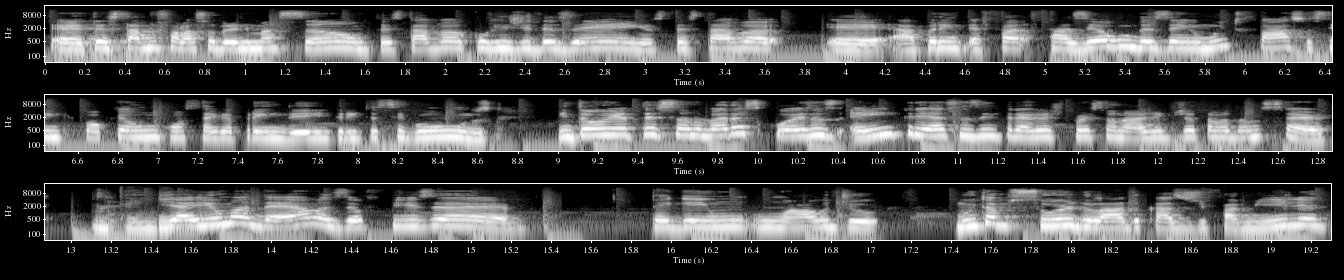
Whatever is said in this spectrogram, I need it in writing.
É, testava falar sobre animação, testava corrigir desenhos, testava é, aprender, fa- fazer algum desenho muito fácil, assim, que qualquer um consegue aprender em 30 segundos. Então eu ia testando várias coisas entre essas entregas de personagem que já tava dando certo. Entendi. E aí uma delas eu fiz é. Peguei um, um áudio muito absurdo lá do caso de família,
